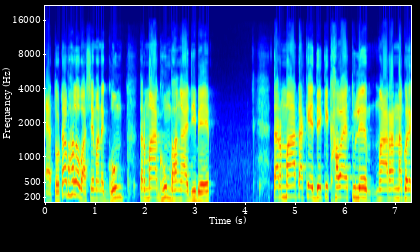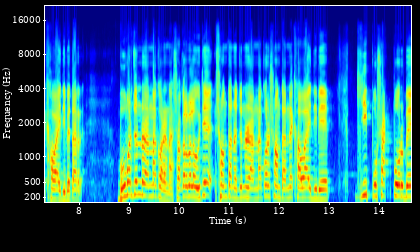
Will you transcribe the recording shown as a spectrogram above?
এতটা ভালোবাসে মানে ঘুম, তার মা ঘুম ভাঙায় দিবে। তার মা তাকে ডেকে খাওয়ায় তুলে মা রান্না করে খাওয়াই দিবে। তার বৌমার জন্য রান্না করে না, সকালবেলা উঠে সন্তানের জন্য রান্না করে সন্তানের খাওয়াই দিবে। কি পোশাক পরবে,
